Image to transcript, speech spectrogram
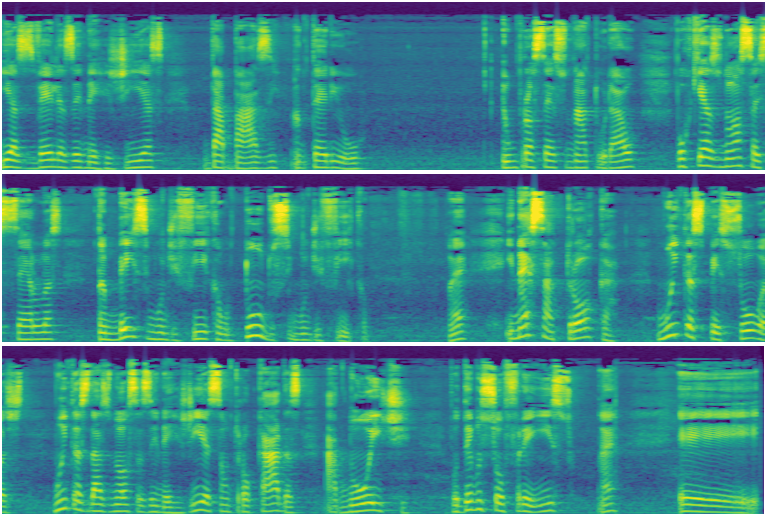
e as velhas energias da base anterior. É um processo natural porque as nossas células também se modificam, tudo se modifica. Né? E nessa troca, muitas pessoas, muitas das nossas energias são trocadas à noite. Podemos sofrer isso, né? É,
